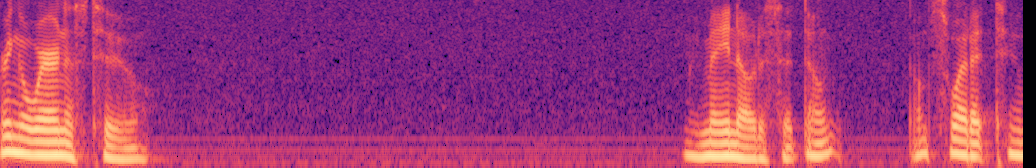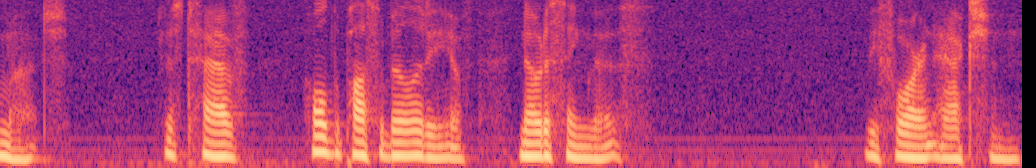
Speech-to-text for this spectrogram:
bring awareness to. We may notice it. Don't don't sweat it too much. Just have hold the possibility of noticing this before an action.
